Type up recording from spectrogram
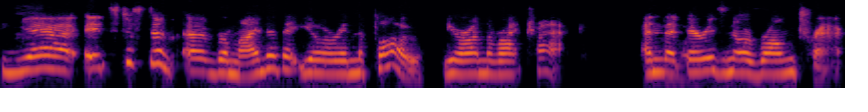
yeah, it's just a, a, reminder that you're in the flow, you're on the right track, and that there is no wrong track.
